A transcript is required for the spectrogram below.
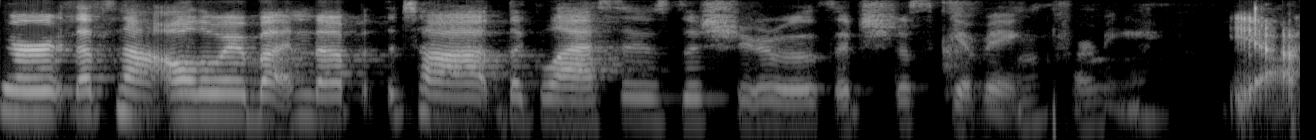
shirt that's not all the way buttoned up at the top, the glasses, the shoes. It's just giving for me. Yeah.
